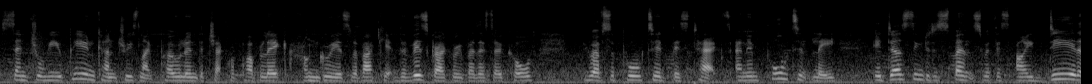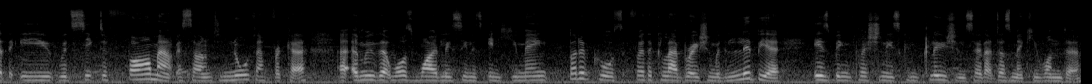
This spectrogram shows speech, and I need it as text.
Central European countries like Poland, the Czech Republic, Hungary and Slovakia, the Visegrad Group as they're so called, who have supported this text. And importantly, it does seem to dispense with this idea that the EU would seek to farm out asylum to North Africa, uh, a move that was widely seen as inhumane. But of course, further collaboration with Libya is being pushed in these conclusions, so that does make you wonder.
